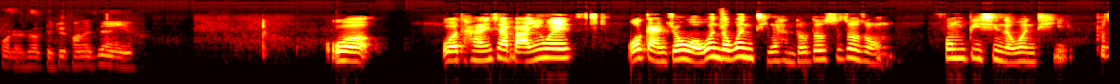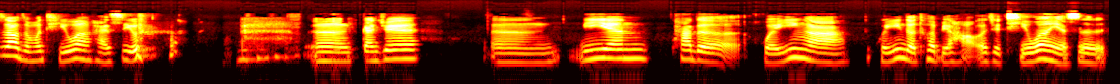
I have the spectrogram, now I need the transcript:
或者说给对方的建议。我我谈一下吧，因为我感觉我问的问题很多都是这种封闭性的问题，不知道怎么提问，还是有，嗯，感觉嗯，黎烟他的回应啊，回应的特别好，而且提问也是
